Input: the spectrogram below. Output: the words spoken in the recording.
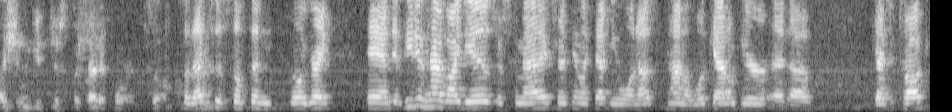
I shouldn't get just the credit for it. So so that's just something really great. And if you do have ideas or schematics or anything like that, and you want us to kind of look at them here at uh, Gadget Talk,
